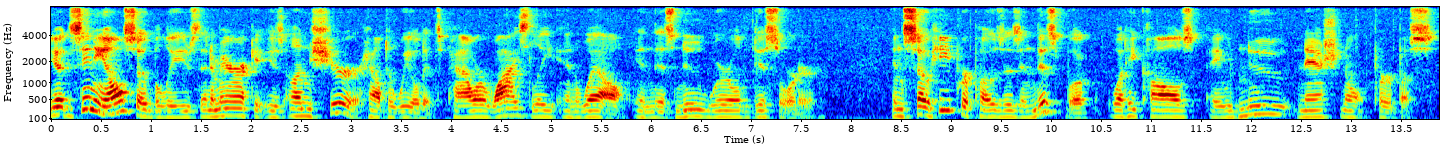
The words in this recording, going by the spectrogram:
Yet Zinni also believes that America is unsure how to wield its power wisely and well in this new world disorder. And so he proposes in this book what he calls a new national purpose.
